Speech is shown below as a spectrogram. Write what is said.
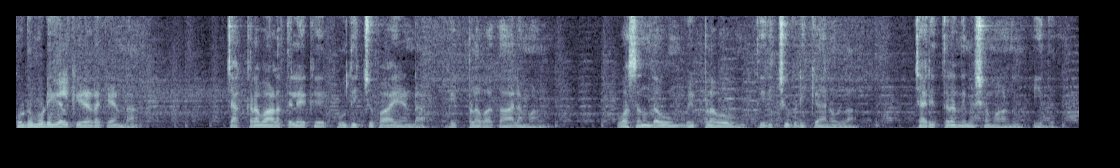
കൊടുമുടികൾ കീഴടക്കേണ്ട ചക്രവാളത്തിലേക്ക് ഉദിച്ചു പായേണ്ട വിപ്ലവകാലമാണ്. വസന്തവും വിപ്ലവവും തിരിച്ചു പിടിക്കാനുള്ള ചരിത്ര നിമിഷമാണ് ഇത്.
